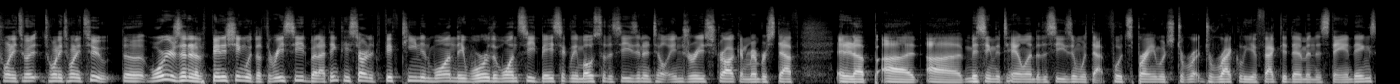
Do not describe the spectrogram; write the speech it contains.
2022, the Warriors ended up finishing with the three seed, but I think they started 15 and one. They were the one seed basically most of the season until injuries struck. And remember, Steph ended up uh, uh, missing the tail end of the season with that foot sprain, which di- directly affected them in the standings.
